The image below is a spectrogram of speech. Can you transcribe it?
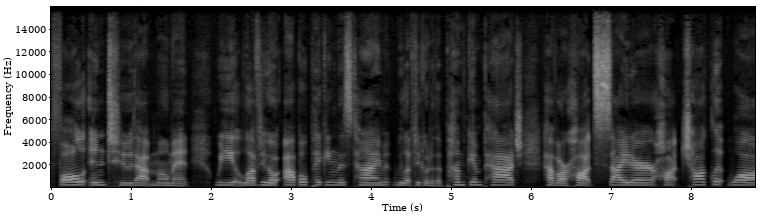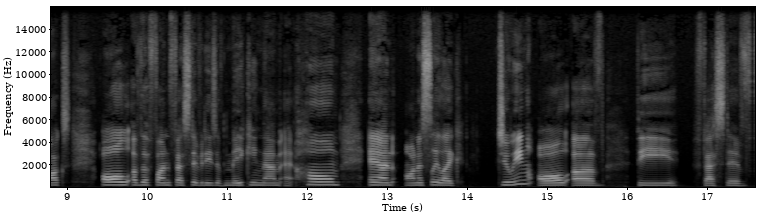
Fall into that moment. We love to go apple picking this time. We love to go to the pumpkin patch, have our hot cider, hot chocolate walks, all of the fun festivities of making them at home. And honestly, like doing all of the festive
